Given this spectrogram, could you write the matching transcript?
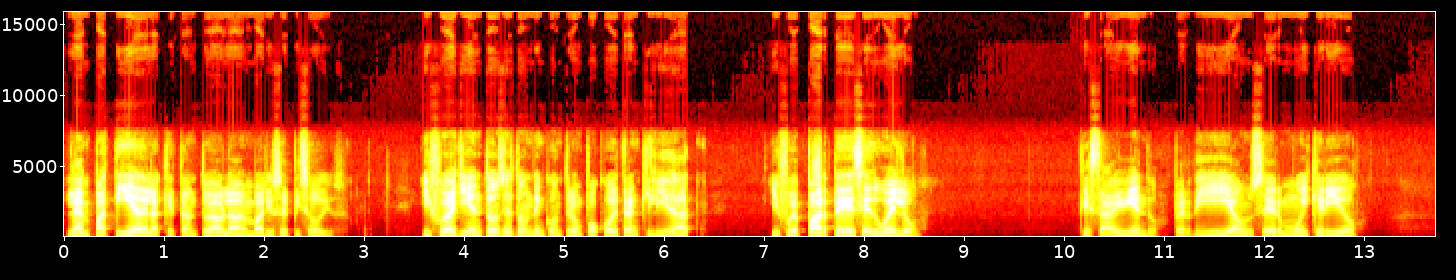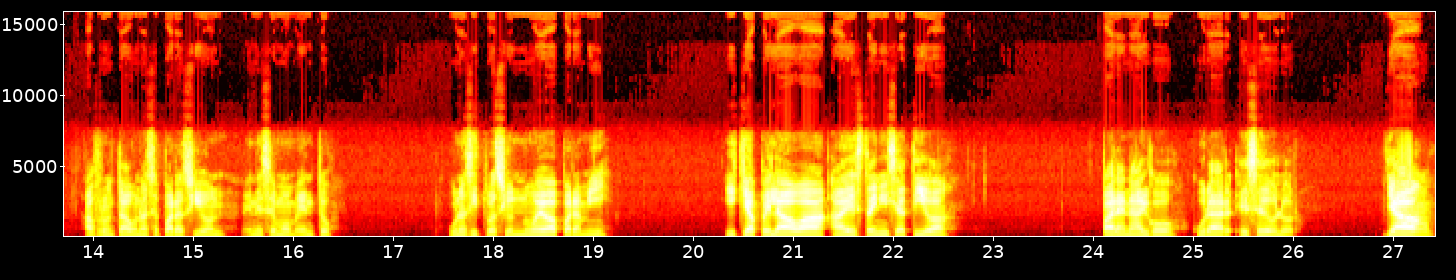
la empatía de la que tanto he hablado en varios episodios. Y fue allí entonces donde encontré un poco de tranquilidad y fue parte de ese duelo que estaba viviendo. Perdí a un ser muy querido, afrontaba una separación en ese momento, una situación nueva para mí y que apelaba a esta iniciativa para en algo curar ese dolor. Ya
